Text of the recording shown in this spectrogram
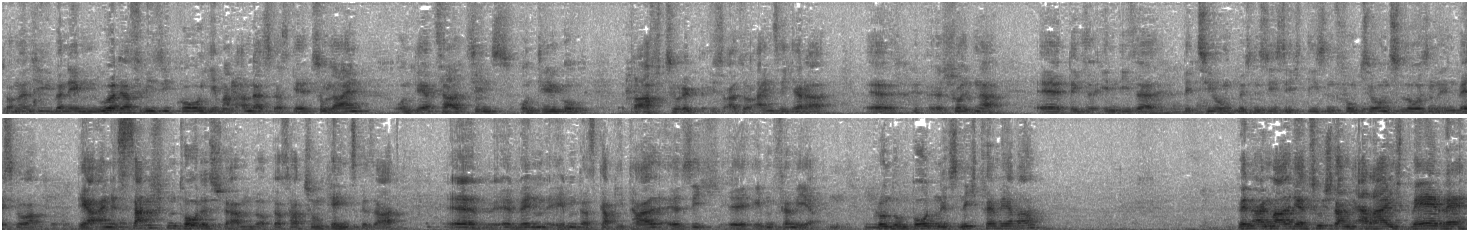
sondern sie übernehmen nur das Risiko, jemand anders das Geld zu leihen und der zahlt Zins und Tilgung brav zurück, ist also ein sicherer äh, äh Schuldner. Äh, in dieser Beziehung müssen Sie sich diesen funktionslosen Investor, der eines sanften Todes sterben wird, das hat schon Keynes gesagt, äh, wenn eben das Kapital äh, sich äh, eben vermehrt. Grund und Boden ist nicht vermehrbar. Wenn einmal der Zustand erreicht wäre,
